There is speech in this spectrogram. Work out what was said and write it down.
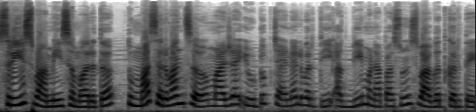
श्री स्वामी समर्थ तुम्हा सर्वांचं माझ्या यूट्यूब चॅनलवरती अगदी मनापासून स्वागत करते.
